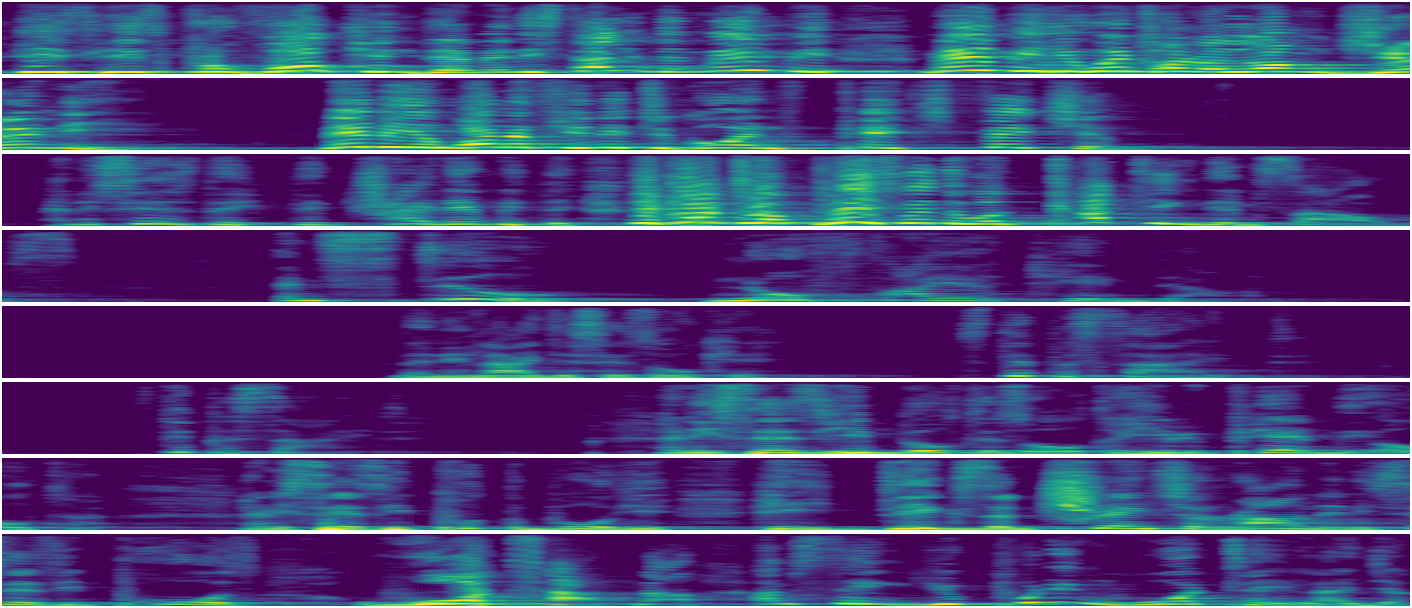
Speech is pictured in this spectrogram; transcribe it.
he's, he's provoking them, and he's telling them maybe, maybe he went on a long journey. Maybe one of you need to go and fetch, fetch him. And he says they, they tried everything. They got to a place where they were cutting themselves. And still, no fire came down. And then Elijah says, Okay, step aside, step aside. And he says he built his altar, he repaired the altar. And he says he put the bull, he, he digs a trench around and he says he pours water. Now, I'm saying you're putting water, Elijah.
